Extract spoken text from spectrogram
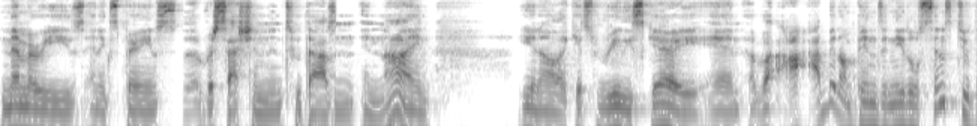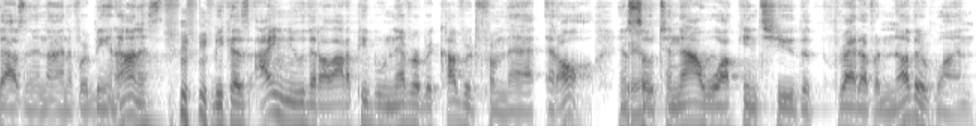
memories and experienced the recession in 2009, you know, like it's really scary. And uh, but I, have been on pins and needles since 2009, if we're being honest, because I knew that a lot of people never recovered from that at all. And yeah. so to now walk into the threat of another one,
